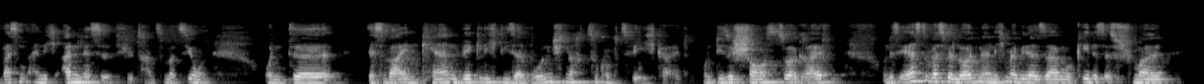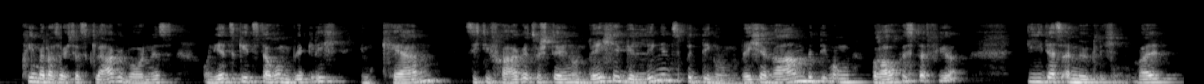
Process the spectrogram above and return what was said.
was sind eigentlich Anlässe für Transformation? Und äh, es war im Kern wirklich dieser Wunsch nach Zukunftsfähigkeit und diese Chance zu ergreifen. Und das Erste, was wir Leuten eigentlich immer wieder sagen, okay, das ist schon mal prima, dass euch das klar geworden ist. Und jetzt geht es darum, wirklich im Kern sich die Frage zu stellen, und welche Gelingensbedingungen, welche Rahmenbedingungen braucht es dafür, die das ermöglichen? Weil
